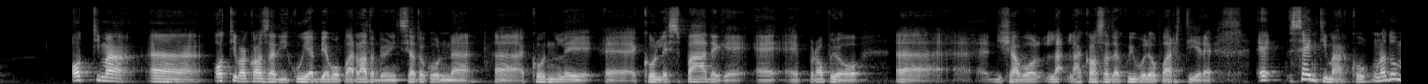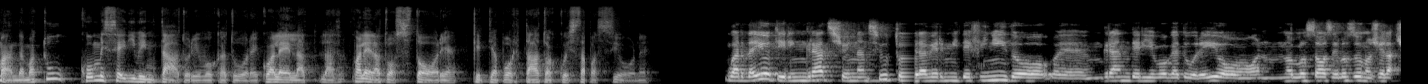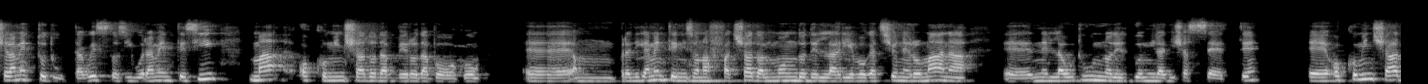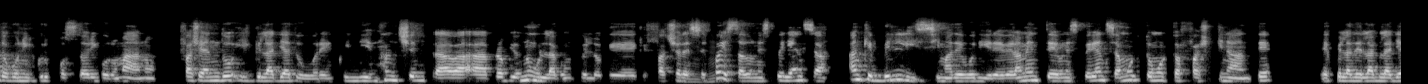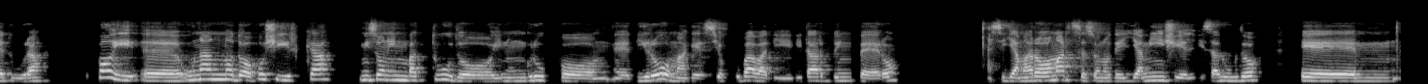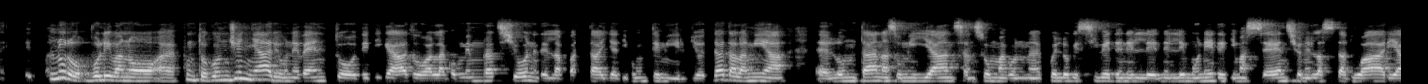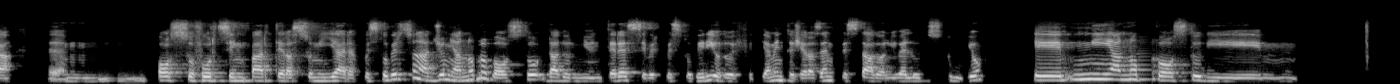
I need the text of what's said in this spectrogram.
Ottima, uh, ottima, cosa di cui abbiamo parlato, abbiamo iniziato con, uh, con, le, uh, con le, spade che è, è proprio diciamo la, la, cosa da cui volevo partire. E, senti Marco, una domanda, ma tu come sei diventato rievocatore? Qual è la, la, qual è la tua storia che ti ha portato a questa passione? Guarda, io ti ringrazio innanzitutto per avermi definito eh, un grande rievocatore. Io non lo so se lo sono, ce la, ce la, metto tutta, questo sicuramente sì, ma ho cominciato davvero da poco. Eh, praticamente mi sono affacciato al mondo della rievocazione romana eh, nell'autunno del 2017. ho cominciato con il gruppo storico romano facendo il gladiatore, quindi non c'entrava proprio nulla con quello che, che faccio adesso. Mm-hmm. E poi è stata un'esperienza anche bellissima, devo dire, veramente un'esperienza molto molto affascinante, è quella della gladiatura. Poi eh, un anno dopo circa mi sono imbattuto in un gruppo eh, di Roma che si occupava di, di tardo impero, si chiama Romars, sono degli amici e li saluto. E, ehm, loro volevano eh, appunto congegnare un evento dedicato alla commemorazione della battaglia di Ponte Milvio. Data la mia eh, lontana somiglianza, insomma, con quello che si vede nelle, nelle monete di Massenzio, nella statuaria, ehm, posso forse in parte rassomigliare a questo personaggio, mi hanno proposto, dato il mio interesse per questo periodo, effettivamente c'era sempre stato a livello di studio, e mi hanno proposto di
